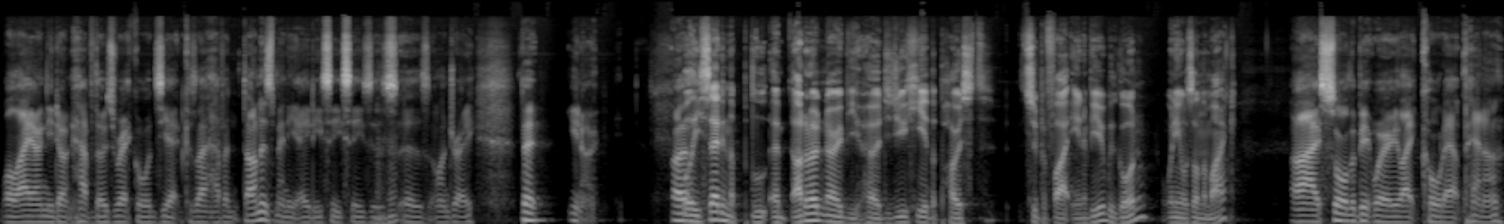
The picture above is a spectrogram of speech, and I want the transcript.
"Well, I only don't have those records yet because I haven't done as many ADCCs as, Mm-hmm. as Andre." But you know, well, he said in the. I don't know if you heard. Did you hear the post super fight interview with Gordon when he was on the mic? I saw the bit where he like called out Pena.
